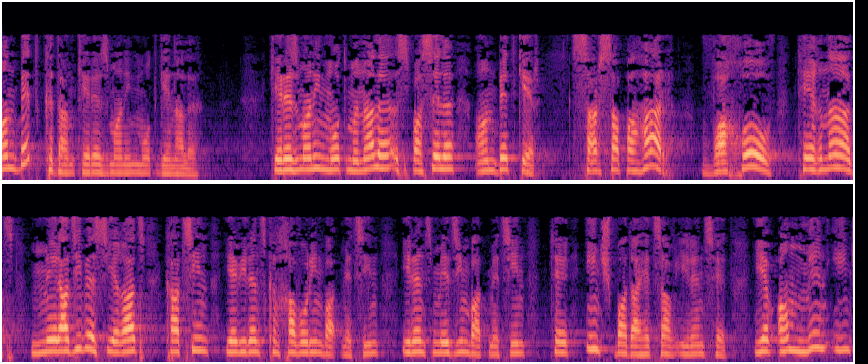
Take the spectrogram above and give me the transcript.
անբետ կդան քերեզմանին մոտ գենալը։ Քերեզմանին մոտ մնալը, սпасելը անբետք էր։ Սարսափահար, վախով, թեղնած, մերածիպես եղած քացին եւ իրենց գլխավորին պատմեցին, իրենց մեծին պատմեցին, թե ինչ բադահեցավ իրենց հետ եւ ամեն ինչ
